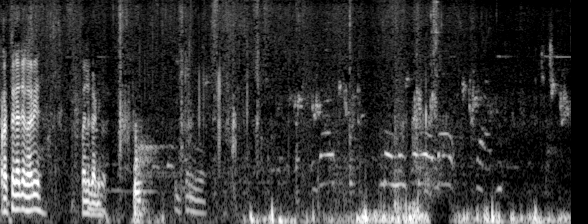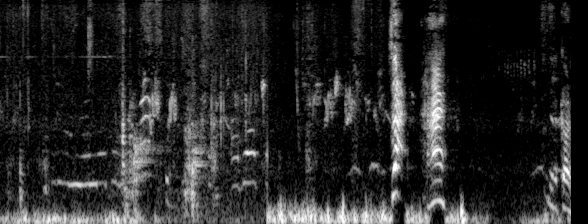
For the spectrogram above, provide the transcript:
प्रत्येकाच्या घरी बैलगाडी जरा काढ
